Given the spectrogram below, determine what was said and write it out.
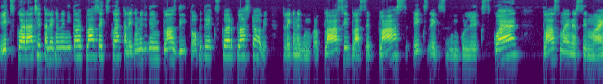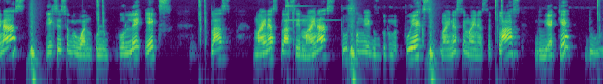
এক্স স্কোয়ার আছে, তাহলে এখানে নিতে হবে প্লাস এক্স স্কোয়ার তাহলে এখানে যদি আমি প্লাস দিই, তবে তো এক্স স্কোয়ার প্লাসটা হবে। তাহলে এখানে গুণ করো plus A plus A plus x x গুণ করলে x square plus minus A minus এক্সের সঙ্গে ওয়ান করলে x plus minus plus A minus টুর সঙ্গে এক্স গুণ two x minus A minus A plus দুই একে দুই।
